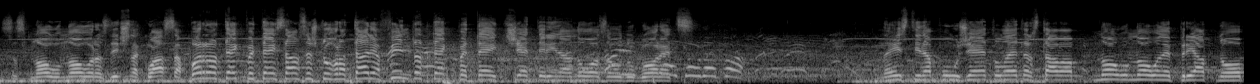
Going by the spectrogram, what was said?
С много-много различна класа. Пърна Тек Петей, сам също вратаря. Финта Тек Петей, 4 на 0 за Лудогорец. Наистина положението на Етър става много-много неприятно.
